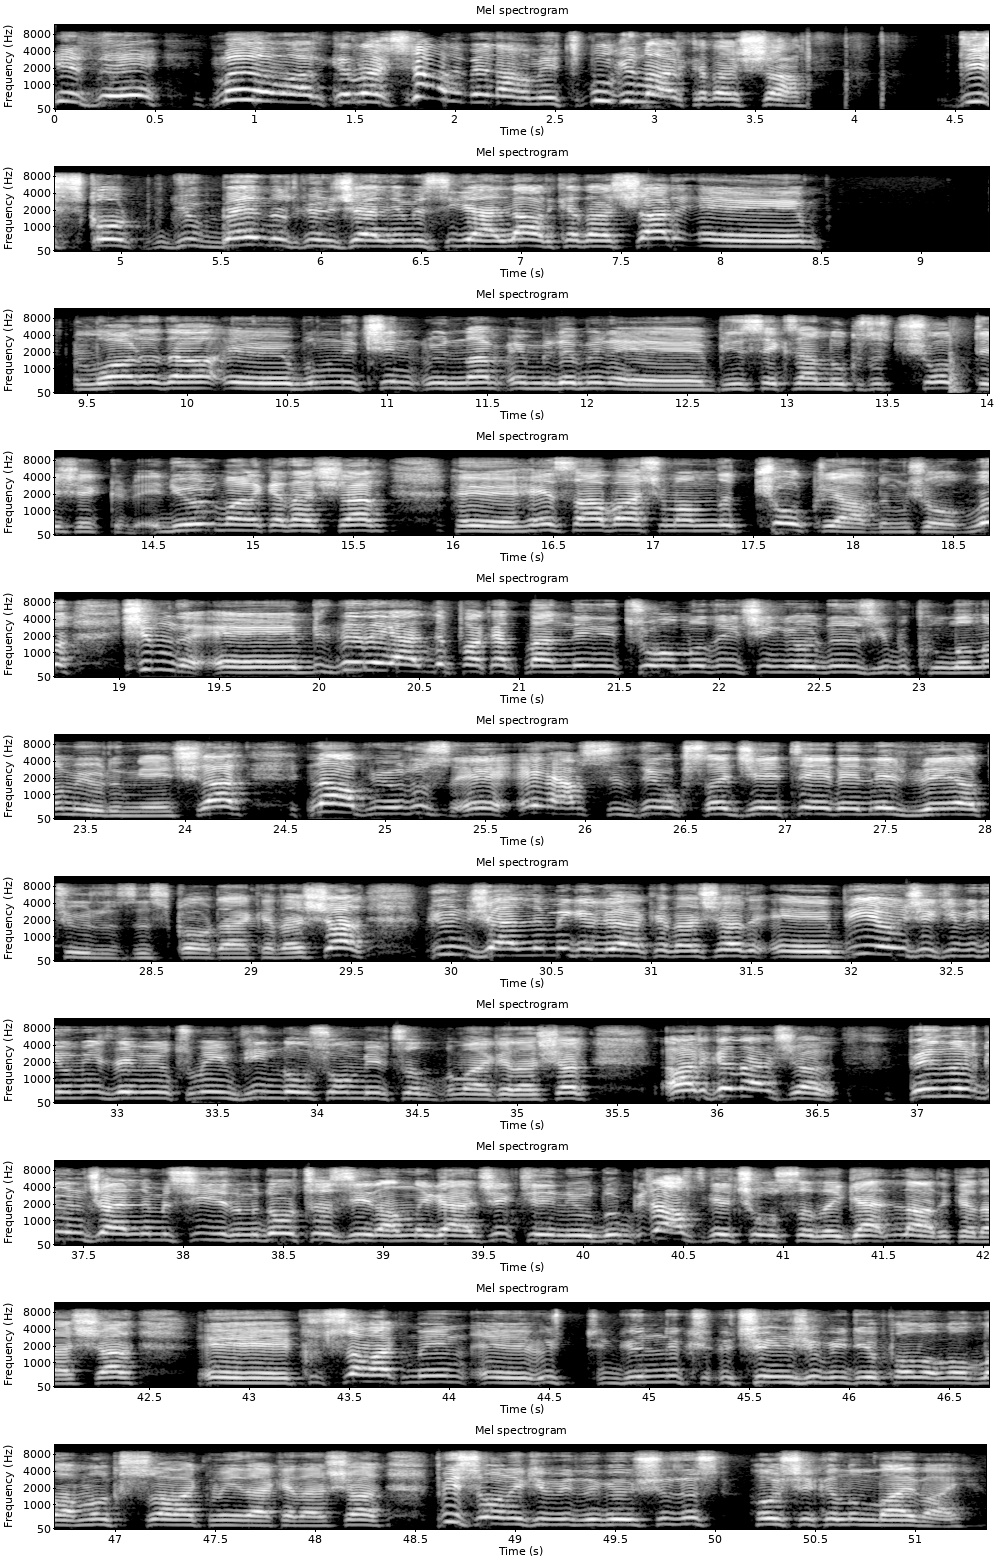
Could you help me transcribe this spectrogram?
Herkese merhaba arkadaşlar ben Ahmet. Bugün arkadaşlar Discord banner güncellemesi geldi arkadaşlar. Ee, bu arada e, bunun için ünlem Emirem'in e, 1089'a çok teşekkür ediyorum arkadaşlar. E, hesabı açmamda çok yardımcı oldu. Şimdi e, bize de geldi fakat bende nitro olmadığı için gördüğünüz gibi kullanamıyorum gençler. Ne yapıyoruz? E, eğer sizde yoksa CTRL R atıyoruz Discord'da arkadaşlar. Güncelleme geliyor arkadaşlar. E, bir önceki videomu izlemeyi unutmayın. Windows 11 tanıtım arkadaşlar. Arkadaşlar Banner güncellemesi 24 Haziran'da gelecek deniyordu. Biraz geç olsa da geldi arkadaşlar. Ee, kusura bakmayın ee, üç- günlük 3. video falan oldu ama kusura bakmayın arkadaşlar. Bir sonraki videoda görüşürüz. Hoşçakalın bay bay.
